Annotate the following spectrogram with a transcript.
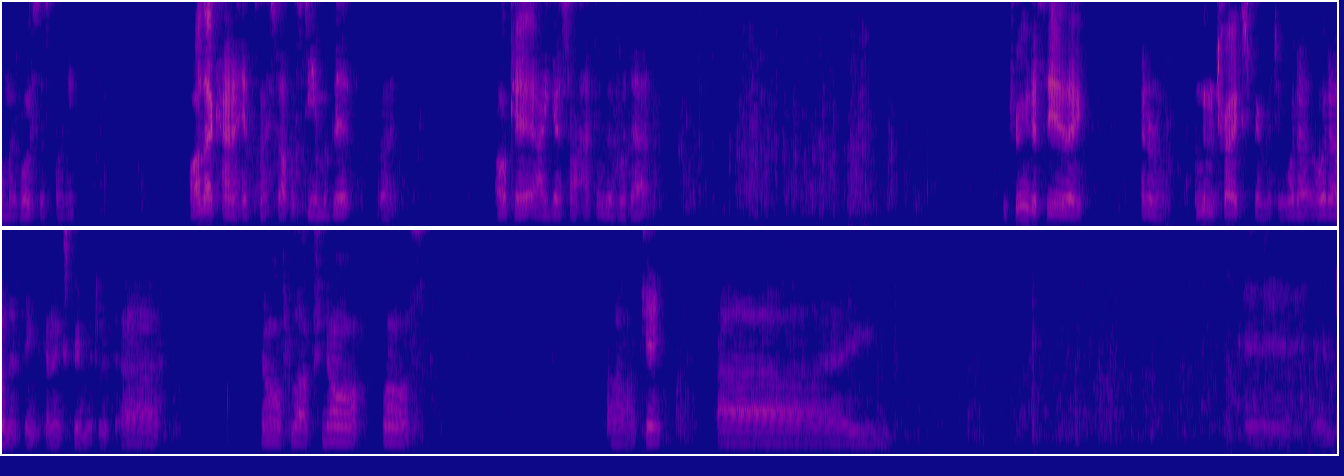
oh, my voice is funny. Well, that kind of hits my self-esteem a bit, but okay, I guess I'll have to live with that. I'm trying to see, like, I don't know. I'm gonna try experimenting. What what other things can I experiment with? Uh, no flux, no close. Uh, okay. Uh, and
